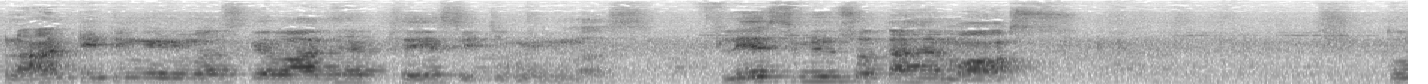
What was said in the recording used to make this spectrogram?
प्लांट ईटिंग एनिमल्स के बाद है flesh eating animals flesh means होता है मांस। तो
